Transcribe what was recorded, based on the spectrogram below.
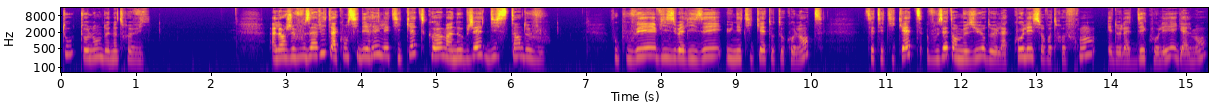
tout au long de notre vie. Alors je vous invite à considérer l'étiquette comme un objet distinct de vous. Vous pouvez visualiser une étiquette autocollante cette étiquette, vous êtes en mesure de la coller sur votre front et de la décoller également,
